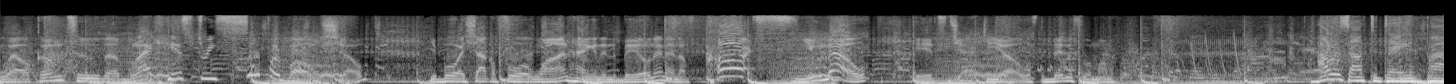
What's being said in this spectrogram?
Welcome to the Black History Super Bowl show. Your boy Shaka 41 hanging in the building, and of course, you know, it's Jackie O. What's the business, mama? I was off today by.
